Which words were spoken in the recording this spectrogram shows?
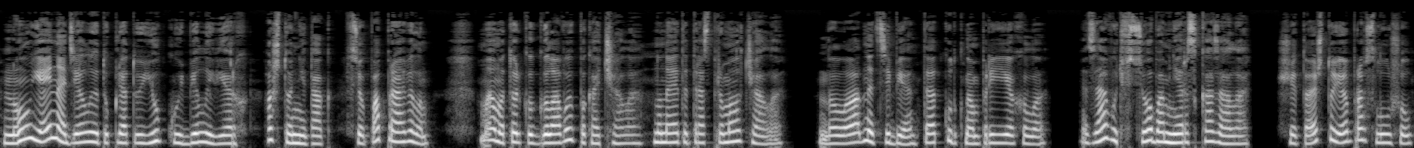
Ну, я и надела эту клятую юбку и белый верх. А что не так? Все по правилам. Мама только головой покачала, но на этот раз промолчала. «Да ладно тебе, ты откуда к нам приехала?» Завуч все обо мне рассказала. «Считай, что я прослушал.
